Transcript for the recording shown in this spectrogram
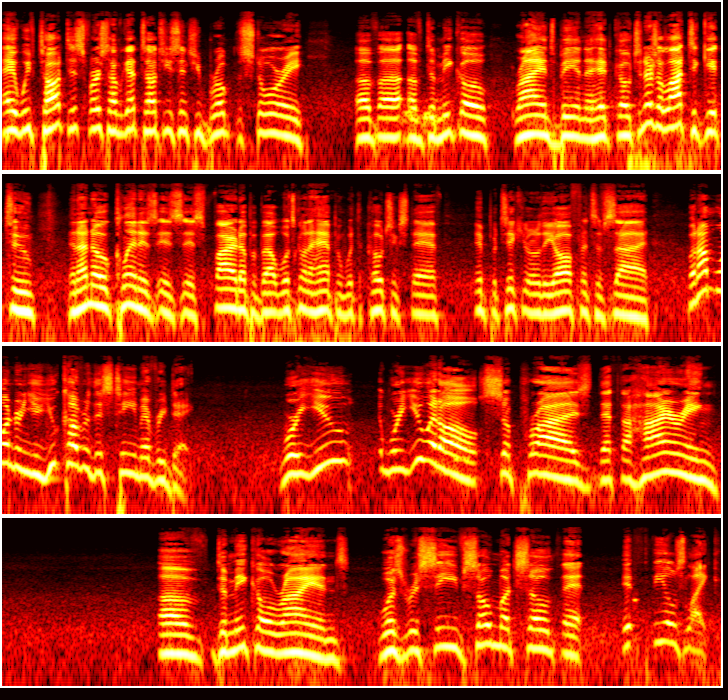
hey, we've talked this first time. We got to talk to you since you broke the story of, uh, of DeMeco Ryans being the head coach. And there's a lot to get to. And I know Clint is, is, is fired up about what's going to happen with the coaching staff, in particular the offensive side. But I'm wondering you, you cover this team every day. Were you were you at all surprised that the hiring of DeMeco Ryans was received so much so that it feels like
